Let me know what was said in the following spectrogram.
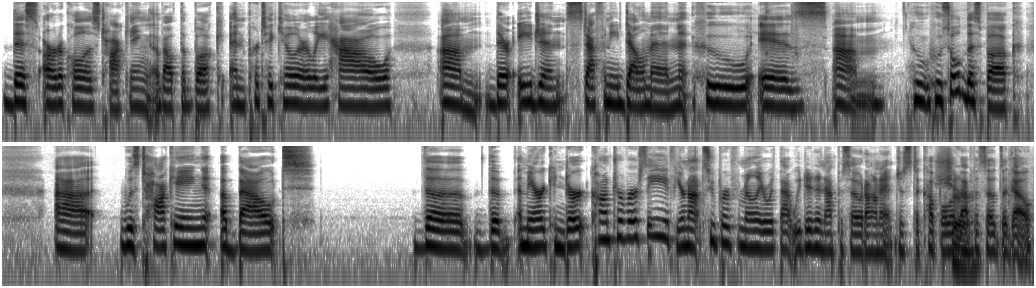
this article is talking about the book and particularly how um, their agent Stephanie Delman, who is um, who who sold this book, uh, was talking about the the American Dirt controversy. If you're not super familiar with that, we did an episode on it just a couple Sure. of episodes ago.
